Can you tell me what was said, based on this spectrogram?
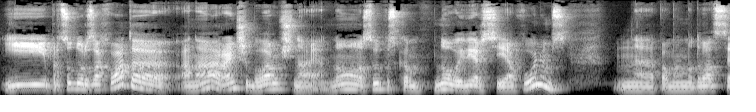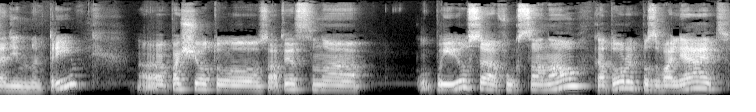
И процедура захвата, она раньше была ручная, но с выпуском новой версии AppVolumes, э, по-моему, 21.03 э, по счету, соответственно, появился функционал, который позволяет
